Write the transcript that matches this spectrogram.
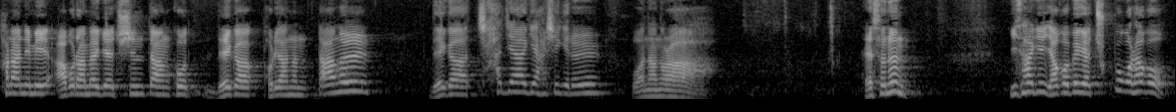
하나님이 아브라함에게 주신 땅 곧 내가 거래하는 땅을 내가 차지하게 하시기를 원하노라. 에서는 이삭이 야곱에게 축복을 하고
